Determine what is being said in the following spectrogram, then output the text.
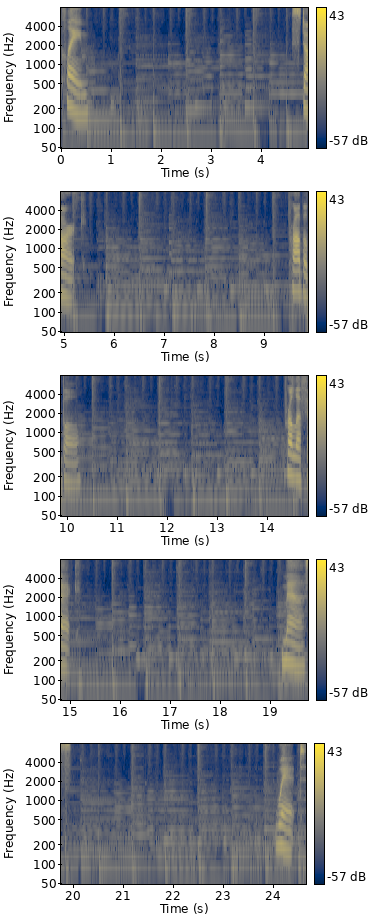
Claim. Stark. Probable. Prolific. Mass. Wit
